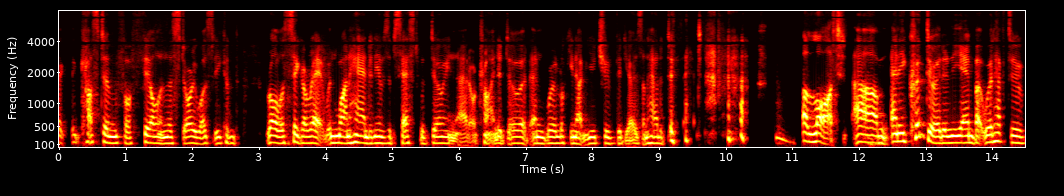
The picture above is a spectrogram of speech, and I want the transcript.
a custom for Phil and the story was that he could roll a cigarette in one hand and he was obsessed with doing that or trying to do it. And we're looking up youtube videos on how to do that a lot. Um, and he could do it in the end but we'd have to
